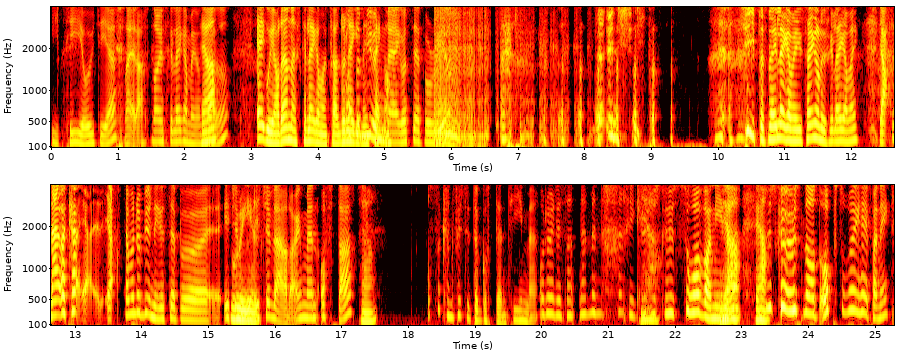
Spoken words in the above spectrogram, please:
I tide og utide. Nei da. Når jeg skal legge meg om Ja. Jeg òg gjør det når jeg skal legge meg i kveld. Da Og legger så jeg meg i senga. begynner jeg å se på reels. Ja, unnskyld. Typisk meg legger meg i senga når jeg skal legge meg. Ja, nei, hva ja, ja. Ja, men da begynner jeg å se på Ikke, ikke hver dag, men ofte. ja. Og så kan det plutselig ta gått en time. Og da er det sånn Neimen, herregud, Ja. du skal jo sove, Nina. Ja, ja. Du skal jo snart opp, tror jeg. Har panikk.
